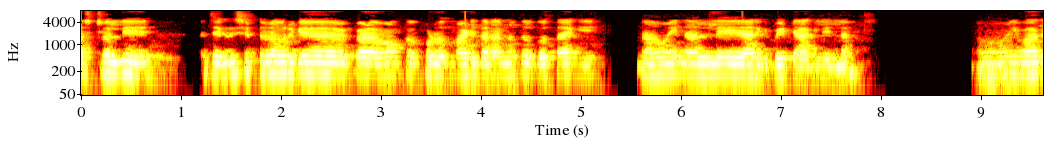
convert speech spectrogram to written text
ಅಷ್ಟರಲ್ಲಿ ಜಗದೀಶ್ ಶೆಟ್ಟರ್ ಅವರಿಗೆ ಅಂಕ ಕೊಡೋದು ಮಾಡಿದಾರ ಅನ್ನೋದು ಗೊತ್ತಾಗಿ ನಾವು ಇನ್ನು ಅಲ್ಲಿ ಯಾರಿಗೆ ಭೇಟಿ ಆಗ್ಲಿಲ್ಲ. ಇವಾಗ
